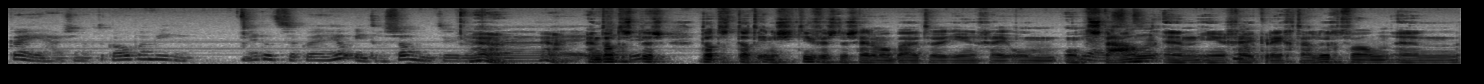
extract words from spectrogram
kan je je huis dan ook te koop aanbieden. dat is ook heel interessant natuurlijk. Ja, ja. En dat, is dus, dat, is, dat initiatief is dus helemaal buiten ING om, ontstaan. Juist. En ING kreeg daar lucht van en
